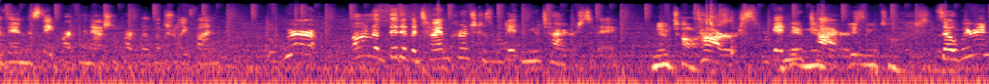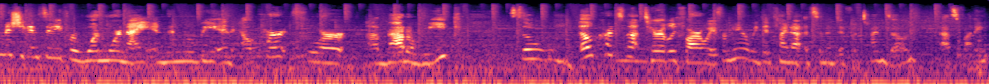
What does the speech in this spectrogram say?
within the state park and the national park that looks really fun. But we're on a bit of a time crunch because we're getting new tires today. New tires. Tires. We're getting new tires. Get new tires. So we're in Michigan City for one more night, and then we'll be in Elkhart for about a week. So Elkhart's not terribly far away from here. We did find out it's in a different time zone. That's funny.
